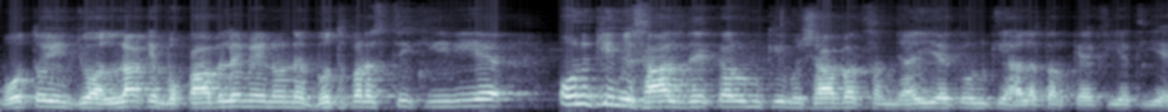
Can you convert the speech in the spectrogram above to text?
وہ تو جو اللہ کے مقابلے میں انہوں نے بت پرستی کی ہوئی ہے، ان کی مثال دے کر ان کی مشابت سمجھائی ہے کہ ان کی حالت اور کیفیت یہ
